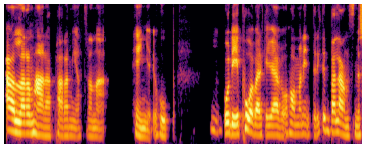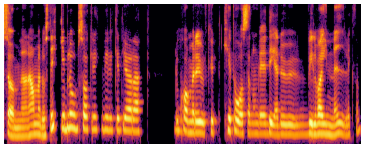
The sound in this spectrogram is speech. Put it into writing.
alla de här parametrarna hänger ihop. Mm. Och det påverkar ju även, har man inte riktigt balans med sömnen, ja men då sticker blodsockret vilket gör att du mm. kommer ur ketosen om det är det du vill vara inne i. Liksom.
